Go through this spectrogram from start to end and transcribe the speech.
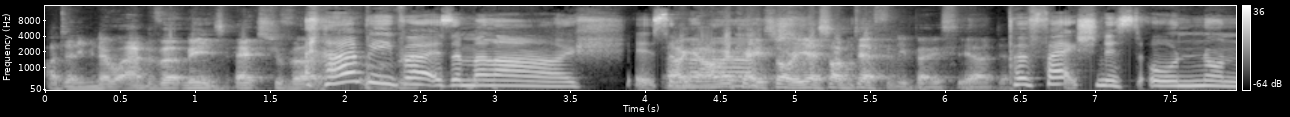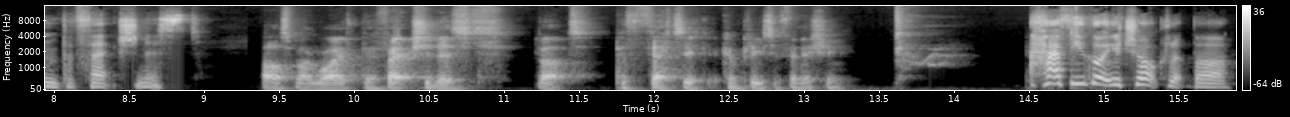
I don't even know what ambivert means. Extrovert. ambivert is a melange. It's a okay, melange. okay, sorry. Yes, I'm definitely both. Yeah. Definitely. Perfectionist or non perfectionist? Ask my wife. Perfectionist but pathetic at completer finishing. Have you got your chocolate bar?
